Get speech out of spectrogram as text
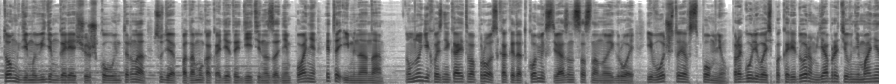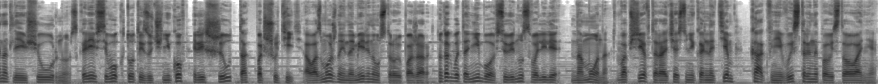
В том, где мы видим горящую школу-интернат. Судя по тому, как одеты дети на заднем плане, это именно она. У многих возникает вопрос, как этот комикс связан с основной игрой. И вот что я вспомнил. Прогуливаясь по коридорам, я обратил внимание на тлеющую урну. Скорее всего, кто-то из учеников решил так подшутить, а возможно и намеренно устроил пожар. Но как бы то ни было, всю вину свалили на Мона. Вообще, вторая часть уникальна тем, как в ней выстроено повествование.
